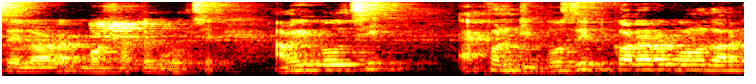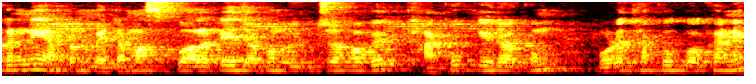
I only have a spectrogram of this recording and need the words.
সেল অর্ডার বসাতে বলছে। আমি বলছি, এখন ডিপোজিট করারও কোনো দরকার নেই। আপনার মেটামাস কোয়ালিটি যখন উইথড্র হবে, থাকুক এরকম, পড়ে থাকুক ওখানে।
